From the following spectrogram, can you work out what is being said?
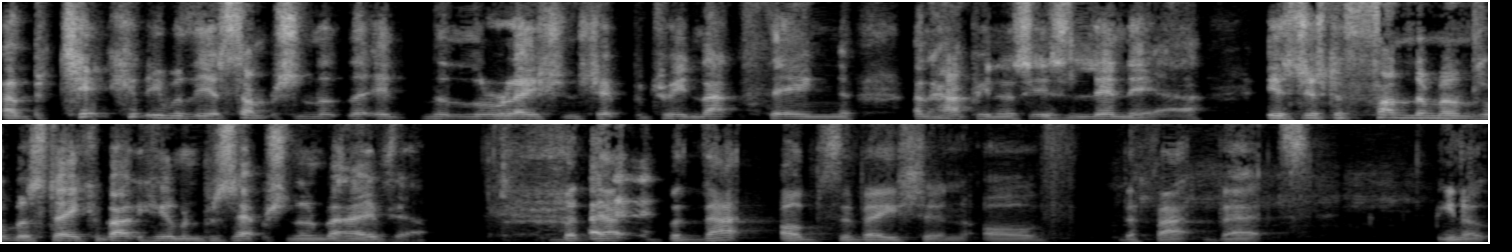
and particularly with the assumption that the, it, the relationship between that thing and happiness is linear, is just a fundamental mistake about human perception and behavior. but that but that observation of the fact that you know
